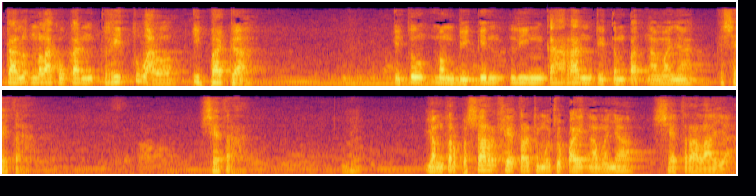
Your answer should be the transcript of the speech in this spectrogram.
kalau melakukan ritual ibadah itu membuat lingkaran di tempat namanya kesetra. Setra. Ya yang terbesar setra di Mojopahit namanya setra laya.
